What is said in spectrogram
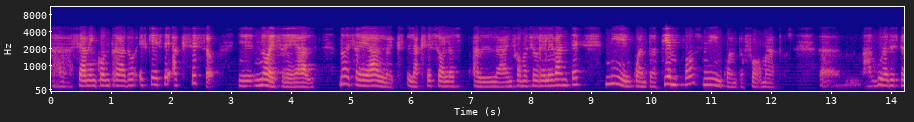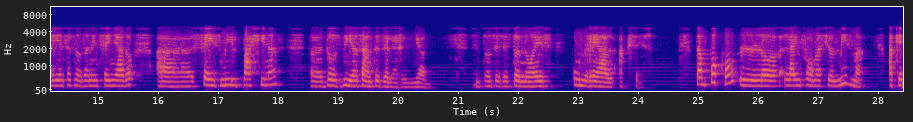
ah, se han encontrado es que este acceso eh, no es real. No es real el acceso a, la información relevante ni en cuanto a tiempos ni en cuanto a formatos. Ah, algunas experiencias nos han enseñado a 6.000 páginas ah, dos días antes de la reunión. Entonces, esto no es un real acceso. Tampoco la información misma a que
